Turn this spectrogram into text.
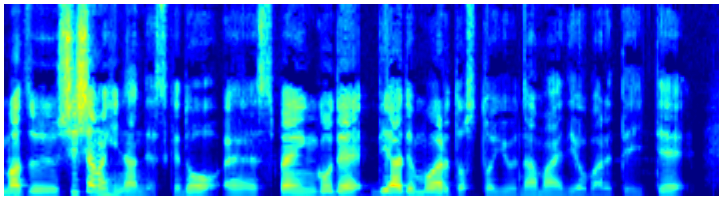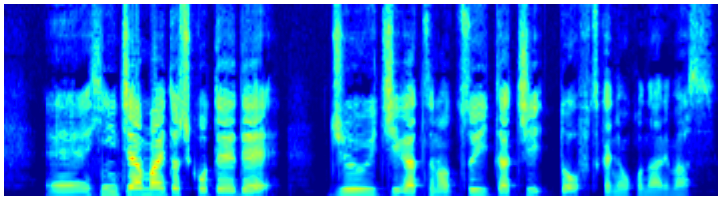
まず死者の日なんですけど、えスペイン語で Día de Muertos という名前で呼ばれていて、え日にちは毎年固定で11月の1日と2日に行われます。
